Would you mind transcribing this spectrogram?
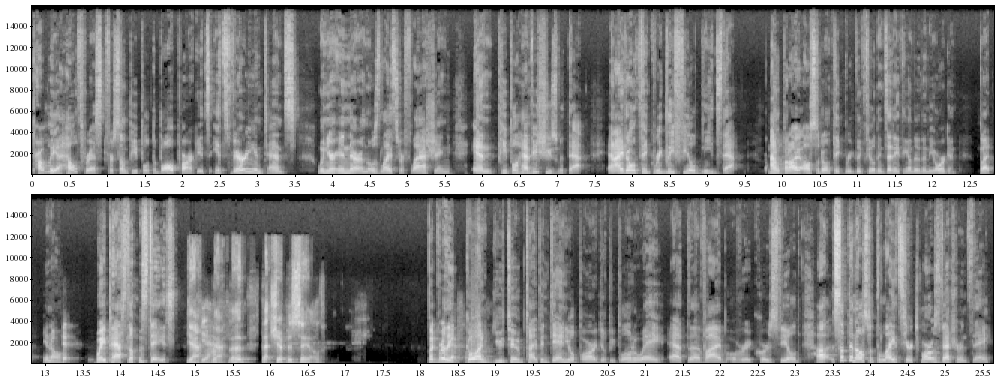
probably a health risk for some people at the ballpark. It's it's very intense when you're in there and those lights are flashing, and people have issues with that. And I don't think Wrigley Field needs that. Nope. I but I also don't think Wrigley Field needs anything other than the organ. But you know, way past those days. Yeah, yeah, yeah. The, that ship has sailed. But really, Definitely. go on YouTube, type in Daniel Bard. You'll be blown away at the vibe over at Coors Field. Uh, something else with the lights here. Tomorrow's Veterans Day,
